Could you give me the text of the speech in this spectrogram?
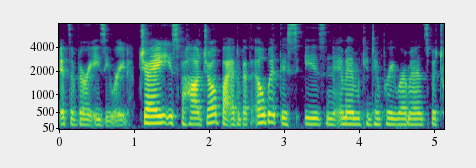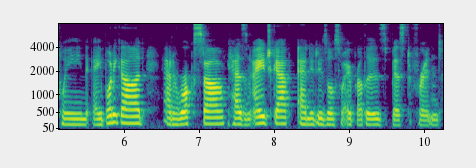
it's a very easy read. J is for Hard Job by Annabeth Albert. This is an MM contemporary romance between a bodyguard and a rock star. It has an age gap and it is also a brother's best friend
